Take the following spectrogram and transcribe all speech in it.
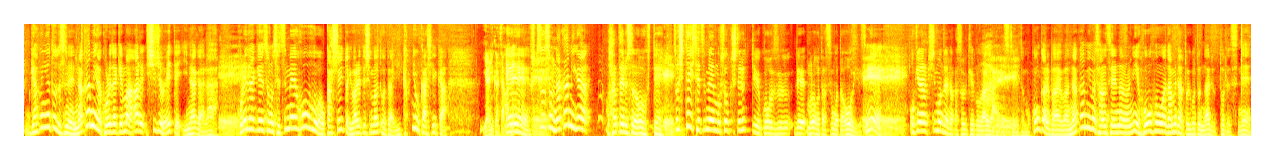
えー、逆に言うとですね中身がこれだけ、まあ、ある支持を得ていながら、えー、これだけその説明方法がおかしいと言われてしまうということはいかにおかしいか。やり方がね、えー、普通その中身が反対の人が多くて、えー、そして説明も不足してるっていう構図で物事は進むことは多いですね、えー、沖縄の基地問題なんかそういう傾向があるわけですけれども、はい、今回の場合は中身は賛成なのに方法はだめだということになるとですね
